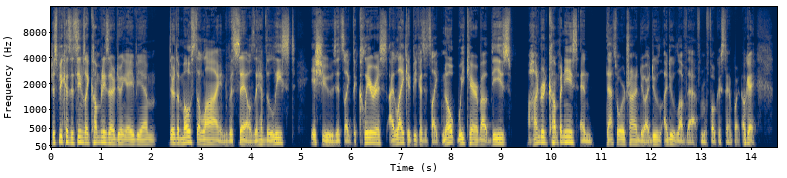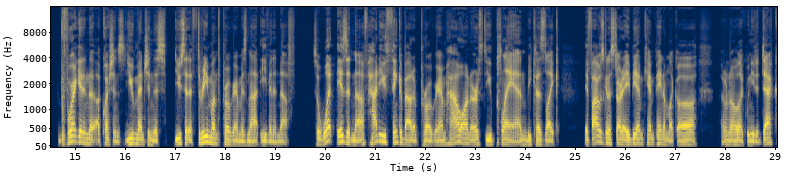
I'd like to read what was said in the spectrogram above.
Just because it seems like companies that are doing ABM, they're the most aligned with sales. They have the least issues. It's like the clearest. I like it because it's like, nope, we care about these 100 companies and that's what we're trying to do. I do I do love that from a focus standpoint. Okay. Before I get into uh, questions, you mentioned this. You said a 3-month program is not even enough. So, what is enough? How do you think about a program? How on earth do you plan? Because, like, if I was going to start an ABM campaign, I'm like, oh, I don't know, like, we need a deck.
